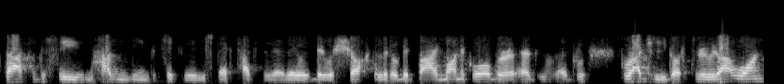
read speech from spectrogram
start of the season hasn't been particularly spectacular. They were they were shocked a little bit by Monaco, but uh, gradually got through that one.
